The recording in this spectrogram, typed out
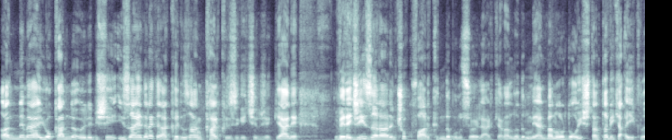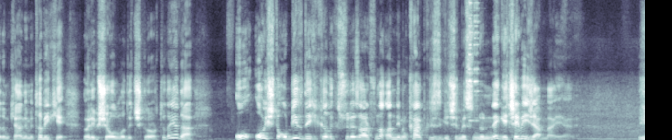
anneme yok anne öyle bir şeyi izah edene kadar kadın kalp krizi geçirecek. Yani vereceği zararın çok farkında bunu söylerken anladın mı? Yani ben orada o işten tabii ki ayıklarım kendimi. Tabii ki öyle bir şey olmadığı çıkar ortada ya da o, o işte o bir dakikalık süre zarfında annemin kalp krizi geçirmesinin önüne geçemeyeceğim ben yani.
